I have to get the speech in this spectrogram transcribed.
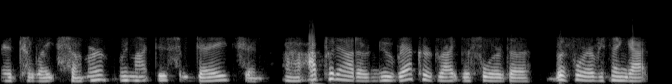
mid to late summer we might do some dates. And uh, I put out a new record right before the before everything got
